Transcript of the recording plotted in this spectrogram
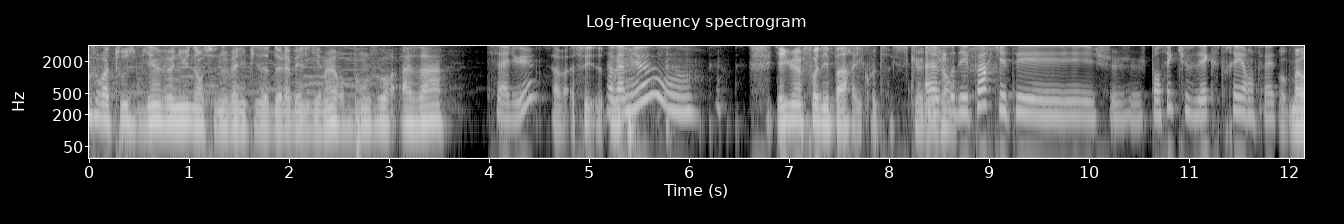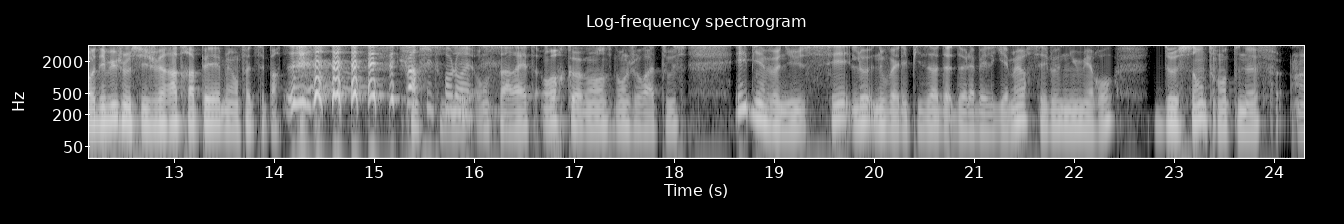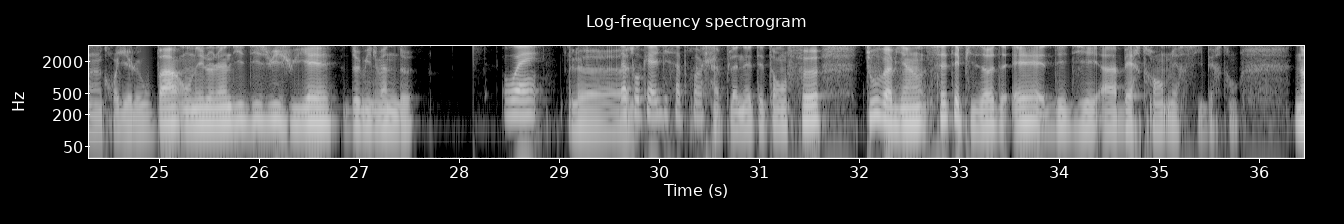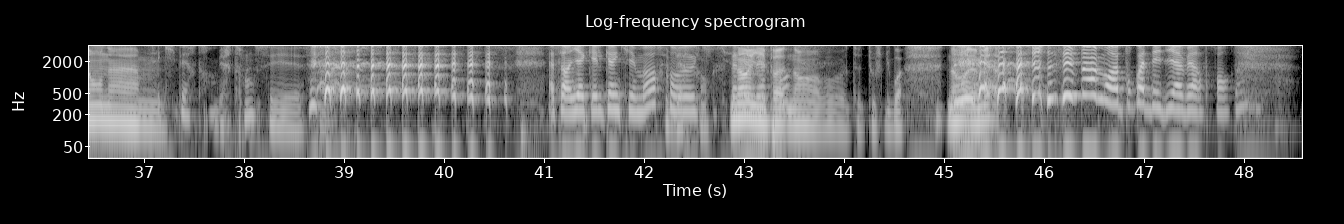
Bonjour à tous, bienvenue dans ce nouvel épisode de La Belle Gamer. Bonjour Aza. Salut. Ça va, c'est- Ça oui. va mieux ou? Il y a eu un faux départ, écoute. Que les Un gens... faux départ qui était. Je, je- je pensais que tu faisais exprès en fait. Bah, au début, je me suis dit, je vais rattraper, mais en fait, c'est parti. C'est parti trop dit, loin. On s'arrête, on recommence. Bonjour à tous et bienvenue. C'est le nouvel épisode de La Belle Gamer. C'est le numéro 239. Hein, Croyez-le ou pas, on est le lundi 18 juillet 2022. Ouais, l'apocalypse approche. La planète est en feu, tout va bien. Cet épisode est dédié à Bertrand. Merci Bertrand. Non, on a. hum, C'est qui Bertrand? Bertrand, c'est. Attends, il y a quelqu'un qui est mort quand- qui, qui non, il est pas. Non, oh, tu touches du bois. Non, euh, Je sais pas moi, pourquoi dédié à Bertrand?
